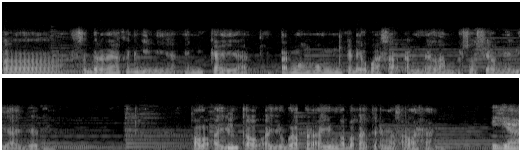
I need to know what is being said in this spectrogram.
Eh sebenarnya kan gini ya ini kayak kita ngomongin kedewasaan dalam sosial media aja nih. Kalau Ayu tahu Ayu baper Ayu nggak bakal terima masalah kan? Iya.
